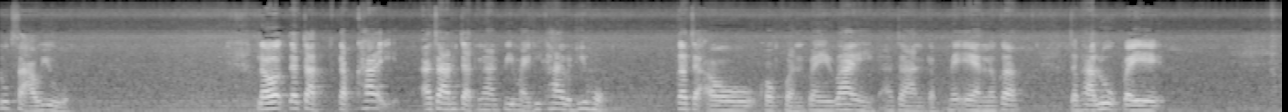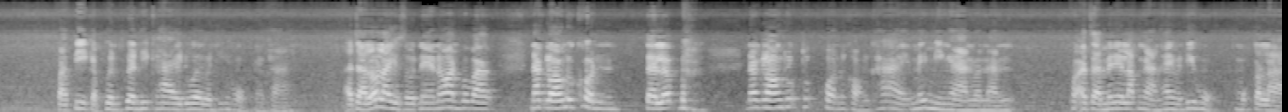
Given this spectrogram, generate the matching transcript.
ลูกสาวอยู่ แล้วจะจัดกับค่ายอาจารย์จัดงานปีใหม่ที่ค่ายวันที่หกก็จะเอาของขวัญไปไหว้อาจารย์กับแม่แอน แล้วก็จะพาลูกไป ปาร์ตี้กับเพื่อนๆที่ค่ายด้วยวันที่หกนะคะ อาจารย์แล้วไลฟ์สดแน่นอน เพราะว่านักร้องทุกคนแต่ละนักร้องทุกๆคนของค่ายไม่มีงานวันนั้น เพราะอาจารย์ไม่ได้รับงานให้วันที่หกมกรา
